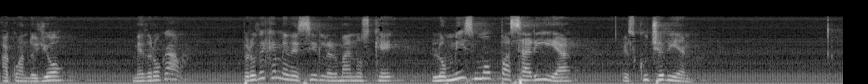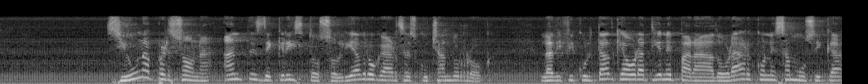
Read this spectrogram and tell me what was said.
a cuando yo me drogaba. Pero déjeme decirle, hermanos, que lo mismo pasaría, escuche bien, si una persona antes de Cristo solía drogarse escuchando rock, la dificultad que ahora tiene para adorar con esa música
